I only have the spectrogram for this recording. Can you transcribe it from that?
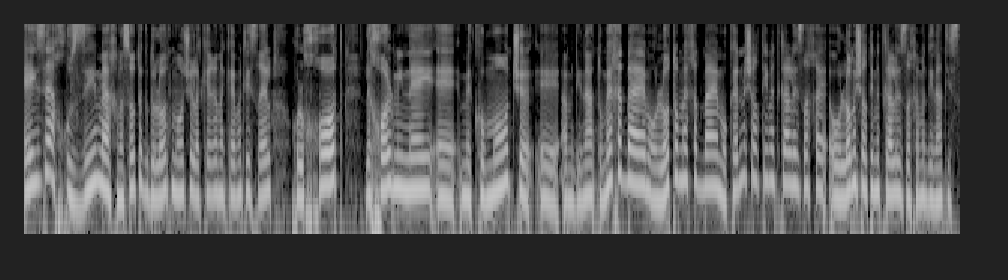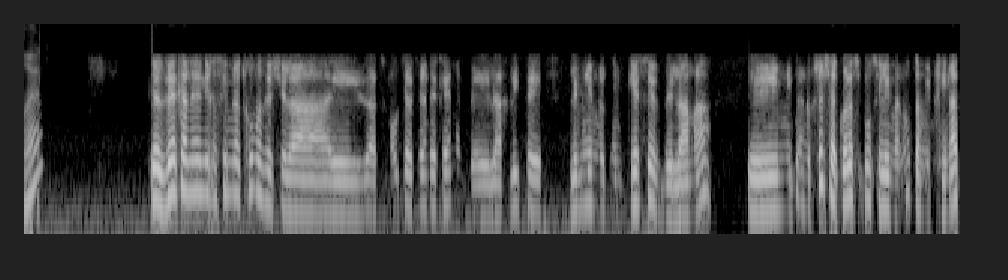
איזה אחוזים מההכנסות הגדולות מאוד של הקרן הקיימת לישראל הולכות לכל מיני אה, מקומות שהמדינה תומכת בהם, או לא תומכת בהם, או כן משרתים את כלל אזרחי, או לא משרתים את כלל אזרחי מדינת ישראל? כן, זה כאן נכנסים לתחום הזה של העצמאות של הקרן הקיימת, ולהחליט אה, למי הם נותנים כסף ולמה. אה, אני חושב שכל הסיפור של הימנותא מבחינת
